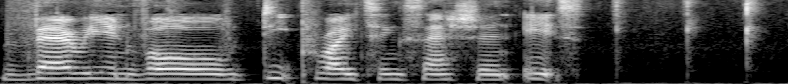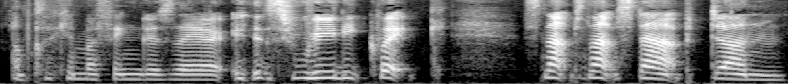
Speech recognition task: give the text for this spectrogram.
very involved, deep writing session. It's, I'm clicking my fingers there, it's really quick. Snap, snap, snap, done.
